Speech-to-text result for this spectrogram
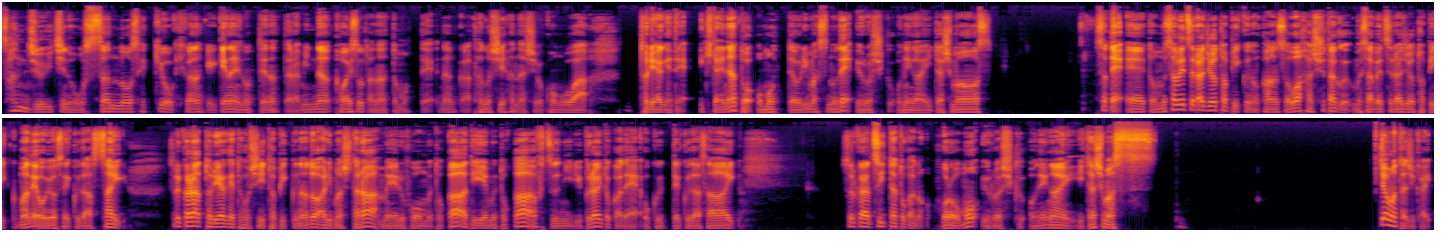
31のおっさんの説教を聞かなきゃいけないのってなったらみんなかわいそうだなと思って、なんか楽しい話を今後は取り上げていきたいなと思っておりますので、よろしくお願いいたします。さて、えっ、ー、と、無差別ラジオトピックの感想は、ハッシュタグ、無差別ラジオトピックまでお寄せください。それから取り上げてほしいトピックなどありましたら、メールフォームとか DM とか、普通にリプライとかで送ってください。それからツイッターとかのフォローもよろしくお願いいたします。じゃあまた次回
